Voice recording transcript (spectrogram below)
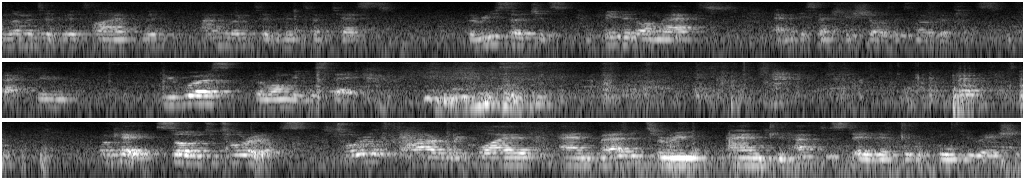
unlimited midtime, mid, unlimited midterm tests, the research is completed on that and essentially shows there's no difference. In fact, you do worse the longer you stay. Okay, so tutorials. Tutorials are required and mandatory and you have to stay there for the full duration.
